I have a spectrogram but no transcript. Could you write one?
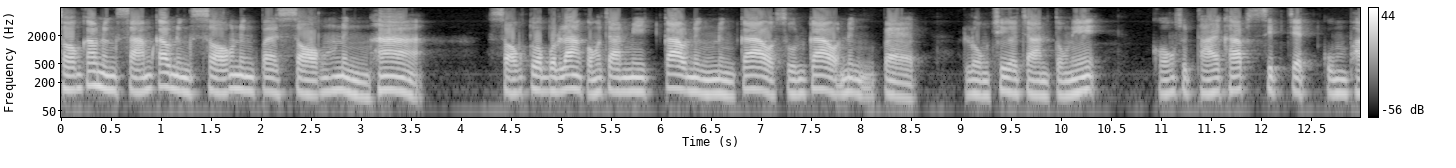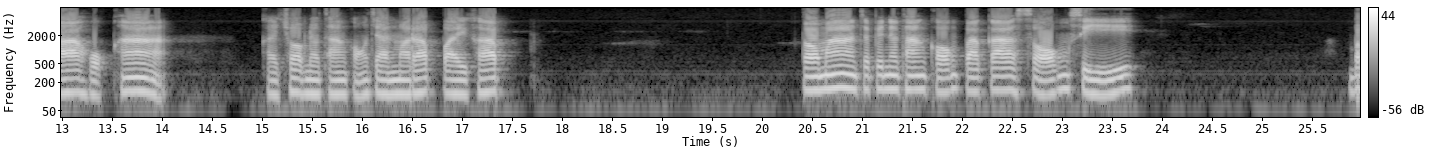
2 9 1 3 9 1 2 1 8 2 1 5 2ตัวบนล่างของอาจารย์มี9 1 1 9 0 9 1 8ลงชื่ออาจารย์ตรงนี้โค้งสุดท้ายครับ17กุมภา65ใครชอบแนวทางของอาจารย์มารับไปครับ ต่อมาจะเป็นแนวทางของปากกา2สีใบ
